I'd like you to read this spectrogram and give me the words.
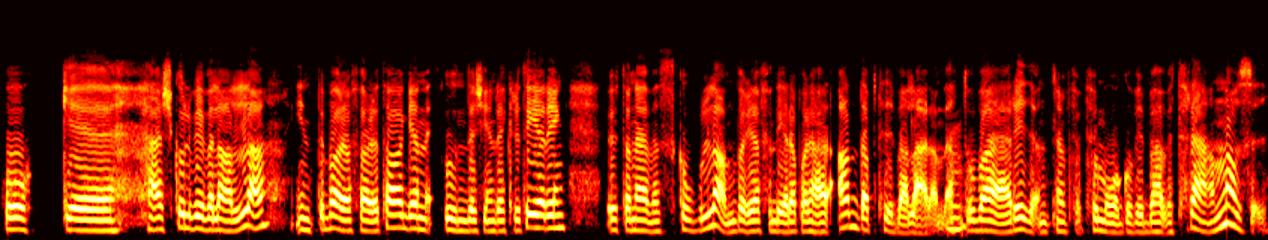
Och eh, här skulle vi väl alla, inte bara företagen under sin rekrytering utan även skolan börja fundera på det här adaptiva lärandet mm. och vad är det egentligen för förmågor vi behöver träna oss i.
